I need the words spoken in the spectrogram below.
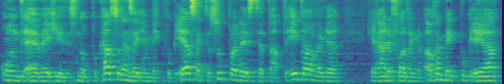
und äh, welches Notebook hast du dann? Sag ich ein MacBook Air, sagt er super, da ist der Adapter eh da, weil der gerade Vortrag hat auch ein MacBook Air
